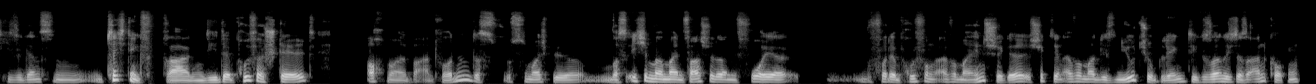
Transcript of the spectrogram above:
diese ganzen Technikfragen, die der Prüfer stellt, auch mal beantworten. Das ist zum Beispiel, was ich immer meinen Fahrschülern vorher vor der Prüfung einfach mal hinschicke. Ich schicke denen einfach mal diesen YouTube-Link, die sollen sich das angucken.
